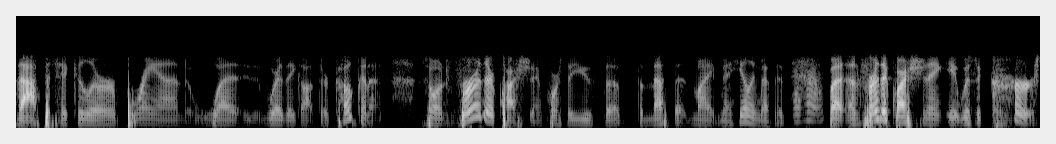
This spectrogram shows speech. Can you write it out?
that particular brand was where they got their coconuts. So on further questioning, of course, I used the the method, my my healing method, uh-huh. but on further questioning, it was a curse.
